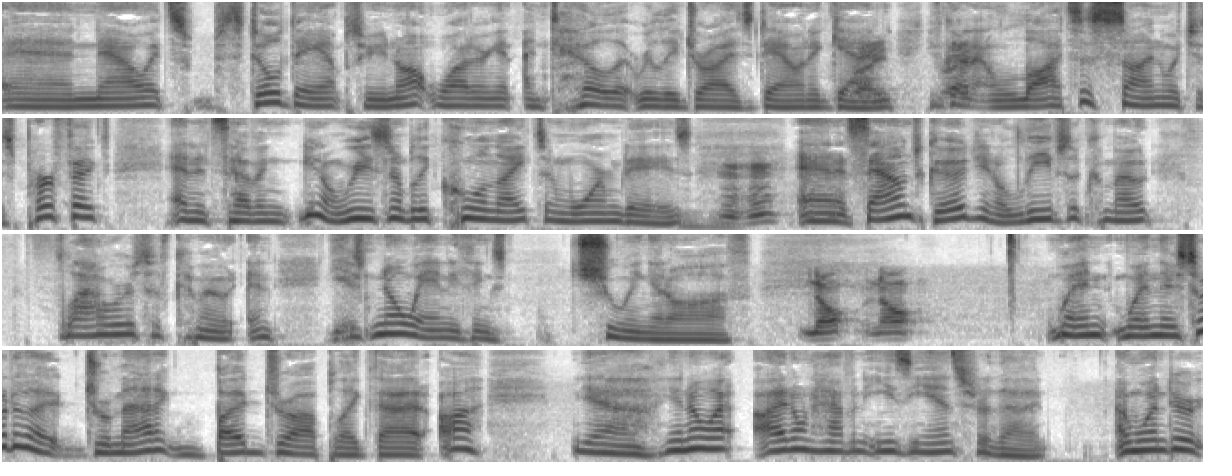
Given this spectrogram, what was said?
and now it's still damp, so you're not watering it until it really dries down again. Right, You've right. got lots of sun, which is perfect, and it's having you know reasonably cool nights and warm days, Mm-hmm. and it sounds good. You know, leaves have come out, flowers have come out, and there's no way anything's chewing it off No, no. When when there's sort of a dramatic bud drop like that, ah, yeah, you know what? I don't have an easy answer to that. I wonder.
